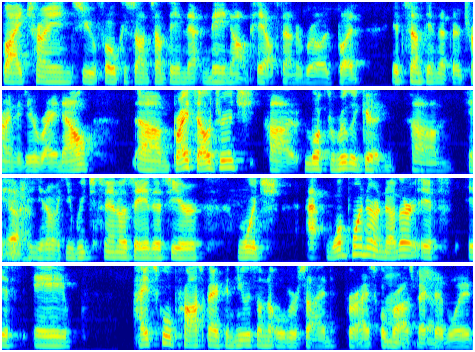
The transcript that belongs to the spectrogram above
by trying to focus on something that may not pay off down the road. But it's something that they're trying to do right now. Um, Bryce Eldridge uh, looked really good. Um, yeah. You know, he reached San Jose this year, which at one point or another, if if a high school prospect, and he was on the older side for a high school mm, prospect, yeah. I believe.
